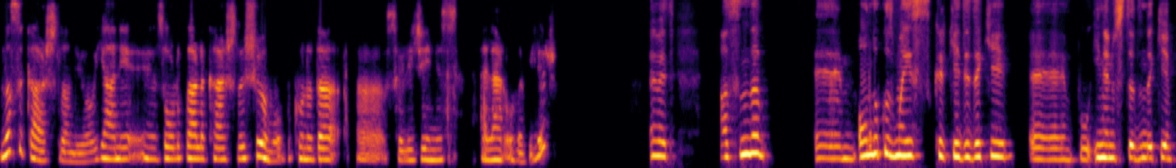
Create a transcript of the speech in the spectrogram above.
nasıl karşılanıyor? Yani e, zorluklarla karşılaşıyor mu? Bu konuda e, söyleyeceğiniz neler olabilir? Evet, aslında 19 Mayıs 47'deki bu İnönü Stadı'ndaki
